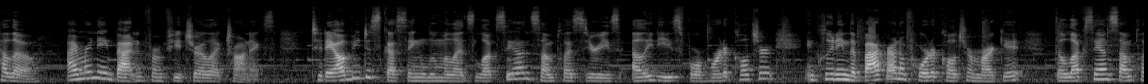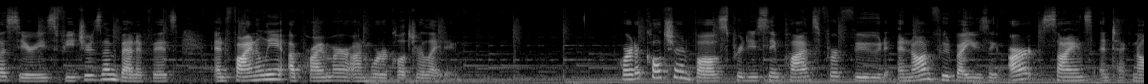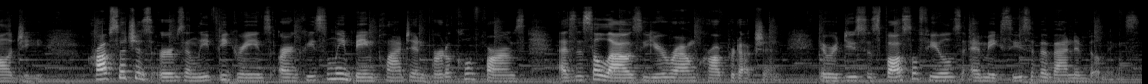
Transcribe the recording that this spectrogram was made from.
Hello, I'm Renee Batten from Future Electronics. Today I'll be discussing Lumileds' Luxeon SunPlus series LEDs for horticulture, including the background of horticulture market, the Luxeon SunPlus series features and benefits, and finally a primer on horticulture lighting. Horticulture involves producing plants for food and non-food by using art, science, and technology. Crops such as herbs and leafy greens are increasingly being planted in vertical farms as this allows year-round crop production. It reduces fossil fuels and makes use of abandoned buildings.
